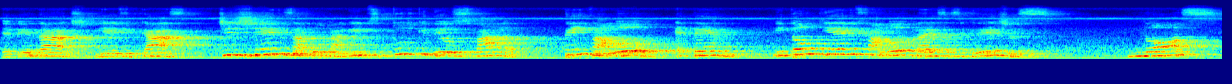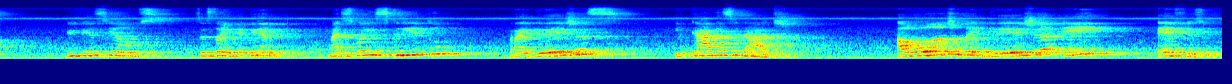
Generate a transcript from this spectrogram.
é verdade e é eficaz, de Gênesis a Apocalipse, tudo que Deus fala tem valor eterno. Então, o que ele falou para essas igrejas, nós vivenciamos. Vocês estão entendendo? Mas foi escrito para igrejas em cada cidade ao anjo da igreja em Éfeso.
